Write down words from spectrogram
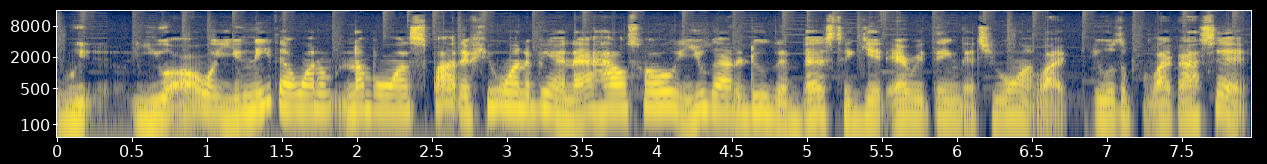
we you always you need that one number one spot if you want to be in that household. You got to do the best to get everything that you want. Like it was like I said,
